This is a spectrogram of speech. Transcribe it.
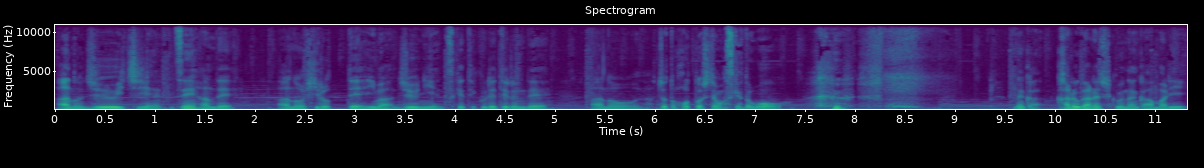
あ、あの、11円前半で、あの、拾って、今12円つけてくれてるんで、あの、ちょっとほっとしてますけども、なんか軽々しくなんかあんまり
